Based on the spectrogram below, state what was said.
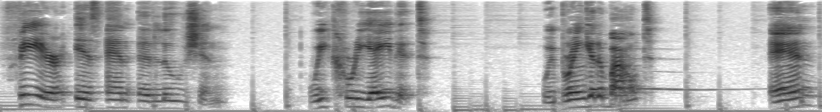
Fear is an illusion. We create it, we bring it about, and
